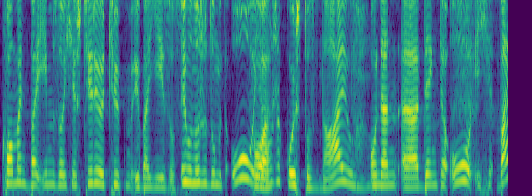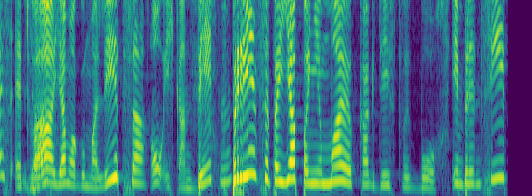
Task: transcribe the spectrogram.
kommen bei ihm solche Stereotypen über Jesus. И он уже думает, о, Vor. я уже кое-что знаю. Und dann äh, denkt er, oh, ich weiß etwas. я могу молиться. Oh, ich kann beten. В принципе, я понимаю, как действует Бог. Im Prinzip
